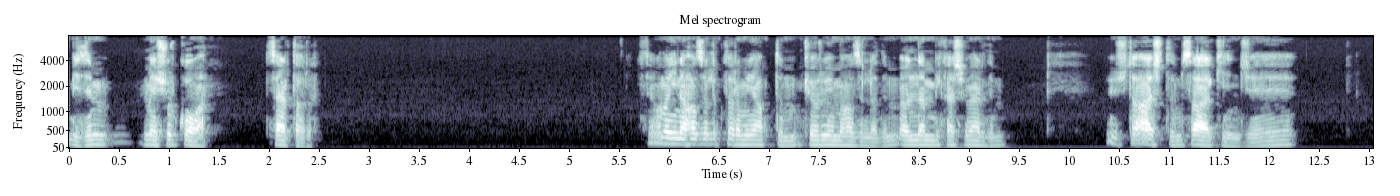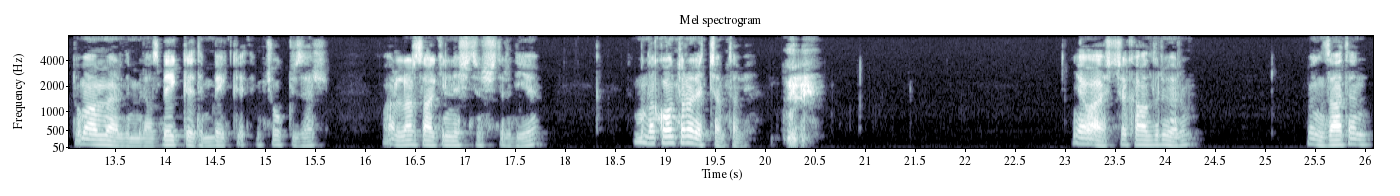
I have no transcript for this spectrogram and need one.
bizim meşhur kovan. Sert arı. İşte ona yine hazırlıklarımı yaptım. Körüğümü hazırladım. Önden birkaç verdim. Üstü açtım sakince. Duman verdim biraz. Bekledim bekledim. Çok güzel. Arılar sakinleştirmiştir diye. Bunu da kontrol edeceğim tabi. Yavaşça kaldırıyorum. Bakın zaten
